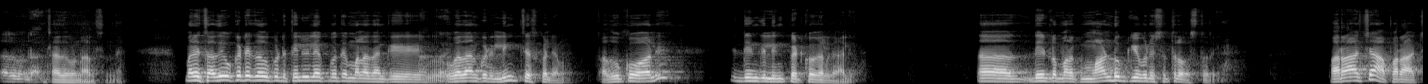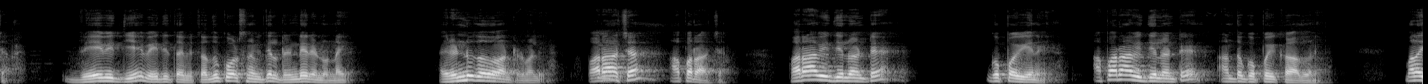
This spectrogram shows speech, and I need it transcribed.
చదువు ఉండాలి చదువు ఉండాల్సిందే మరి చదువు ఒకటే చదువుకుంటే తెలివి లేకపోతే మళ్ళీ దానికి ఒకదానికొకటి లింక్ చేసుకోలేము. చదువుకోవాలి దీనికి లింక్ పెట్టుకోగలగాలి. దీంట్లో మనకు మాండుక్య ఉపనిషత్తులో వస్తుంది. పరాచ అపరాచ. వే విద్యే వేదితవి. చదువుకోవాల్సిన విద్యలు రెండే రెండు ఉన్నాయి అవి రెండు చదవాలంటాడు మళ్ళీ. పరాచ అపరాచ పరా విద్యలు అంటే గొప్పవి అని. అపరా విద్యలు అంటే అంత గొప్పవి కాదు అని. మళ్ళీ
